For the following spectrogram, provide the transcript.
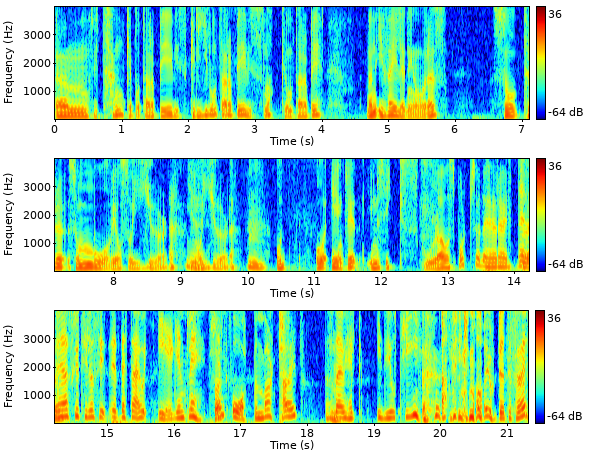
Um, vi tenker på terapi, vi skriver om terapi, vi snakker om terapi. Men i veiledninga vår så, så, må vi også gjøre det. Vi må gjøre det. Mm. Og, og, egentlig, i musikkskoler og sport, så er det her helt det, Jeg skulle til å si Dette er jo egentlig sant? helt åpenbart. Jeg vet. Altså, det er jo helt idioti at ikke man har gjort dette før.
